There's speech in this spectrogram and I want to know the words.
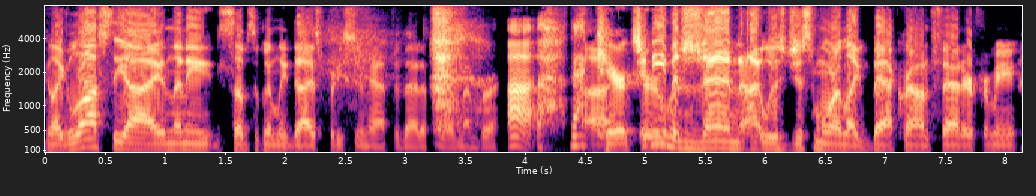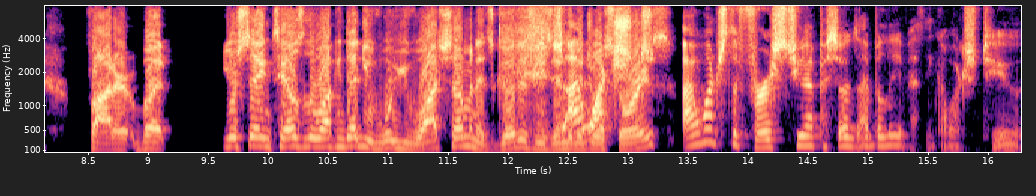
He like lost the eye, and then he subsequently dies pretty soon after that, if I remember. Ah, that Uh, character. and even was- then, I was just more like background fodder for me, fodder. But you're saying Tales of the Walking Dead? You've you've watched some, and it's good as these So I individual watched- stories. I watched the first two episodes, I believe. I think I watched two,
